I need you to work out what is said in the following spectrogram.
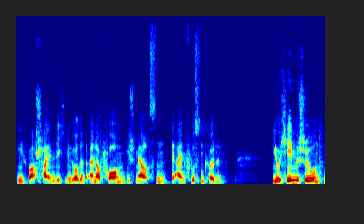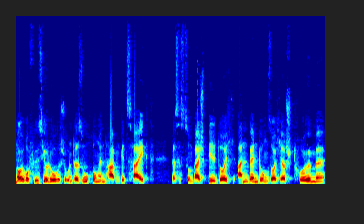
die wahrscheinlich in irgendeiner Form die Schmerzen beeinflussen können. Biochemische und neurophysiologische Untersuchungen haben gezeigt, dass es zum Beispiel durch Anwendung solcher Ströme,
